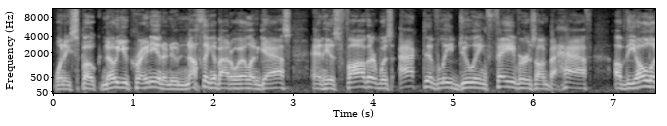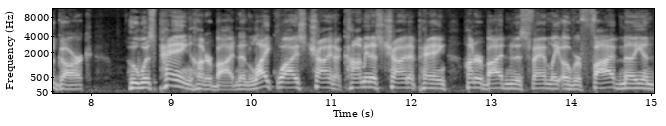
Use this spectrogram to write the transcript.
when he spoke no Ukrainian and knew nothing about oil and gas. And his father was actively doing favors on behalf of the oligarch who was paying Hunter Biden, and likewise China, communist China, paying Hunter Biden and his family over $5 million,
